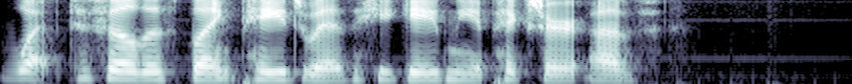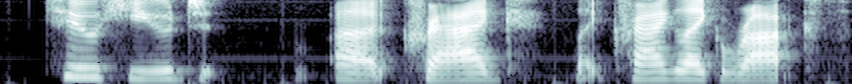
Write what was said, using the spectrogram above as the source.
what to fill this blank page with, he gave me a picture of two huge uh, crag, like crag like rocks,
